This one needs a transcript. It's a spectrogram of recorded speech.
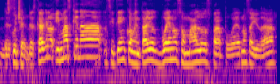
Des- Escúchenlo. Descárguenlo. Y más que nada, si tienen comentarios buenos o malos para podernos ayudar,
